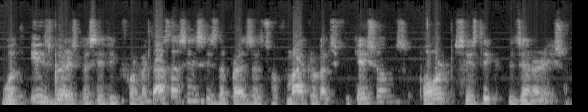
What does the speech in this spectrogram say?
What is very specific for metastasis is the presence of microcalcifications or cystic degeneration.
